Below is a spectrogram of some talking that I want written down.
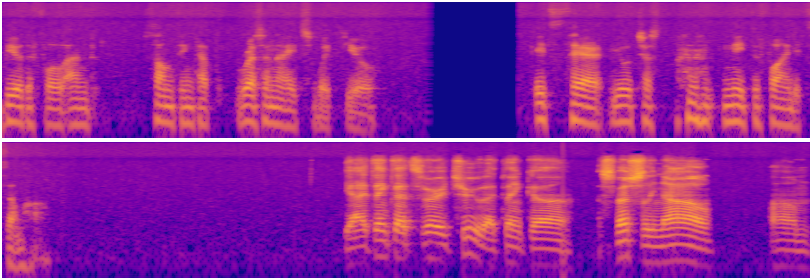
beautiful and something that resonates with you. It's there. You just need to find it somehow. Yeah, I think that's very true. I think, uh, especially now, um,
